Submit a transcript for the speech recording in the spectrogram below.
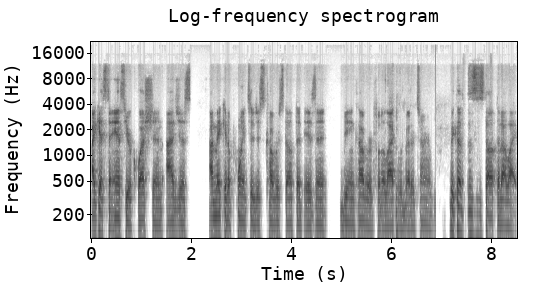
I guess to answer your question, I just I make it a point to just cover stuff that isn't being covered, for the lack of a mm-hmm. better term, because this is stuff that I like.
